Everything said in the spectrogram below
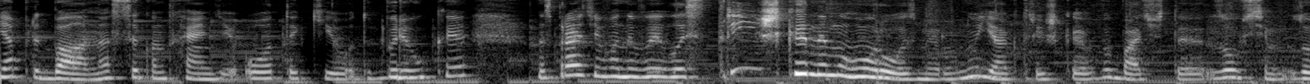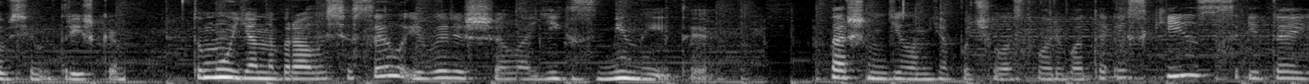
Я придбала на секонд-хенді отакі от брюки. Насправді вони виявились трішки не мого розміру. Ну як трішки, ви бачите, зовсім зовсім трішки. Тому я набралася сил і вирішила їх змінити. Першим ділом я почала створювати ескіз, ідеї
